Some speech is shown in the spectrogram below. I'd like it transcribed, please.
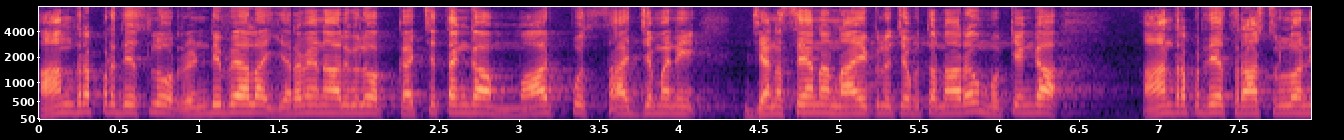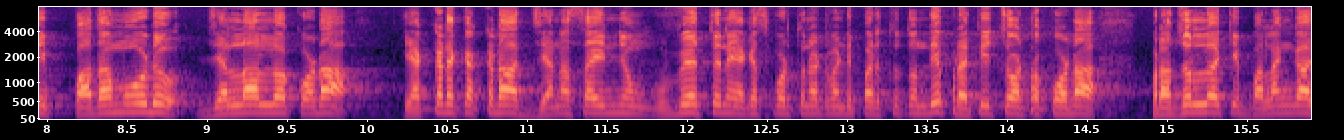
ఆంధ్రప్రదేశ్లో రెండు వేల ఇరవై నాలుగులో ఖచ్చితంగా మార్పు సాధ్యమని జనసేన నాయకులు చెబుతున్నారు. ముఖ్యంగా ఆంధ్రప్రదేశ్ రాష్ట్రంలోని పదమూడు జిల్లాల్లో కూడా ఎక్కడికక్కడ జన సైన్యం ఉవ్వెత్తున ఎగసిపడుతున్నటువంటి పరిస్థితి ఉంది. ప్రతి చోట కూడా ప్రజల్లోకి బలంగా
